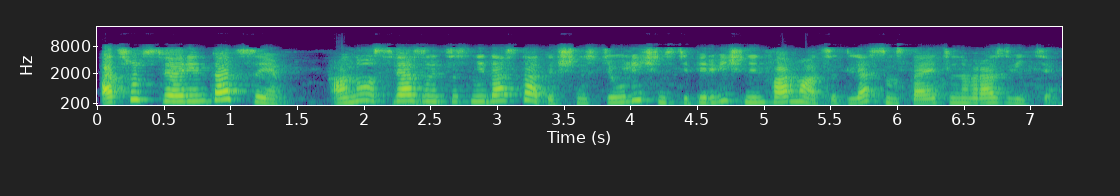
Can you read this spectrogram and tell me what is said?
Отсутствие ориентации, оно связывается с недостаточностью у личности первичной информации для самостоятельного развития.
